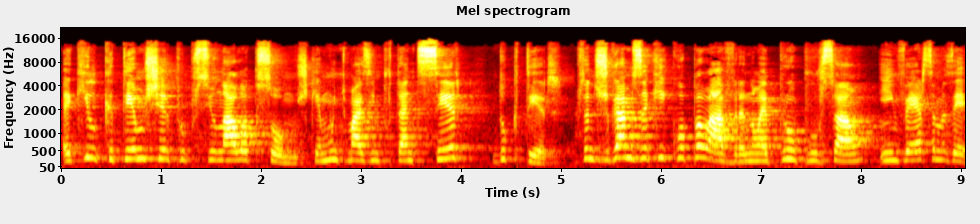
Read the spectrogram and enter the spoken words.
aquilo que temos ser proporcional ao que somos, que é muito mais importante ser do que ter. Portanto, jogamos aqui com a palavra, não é proporção inversa, mas é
